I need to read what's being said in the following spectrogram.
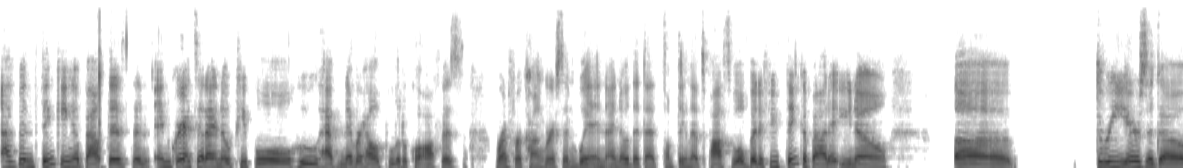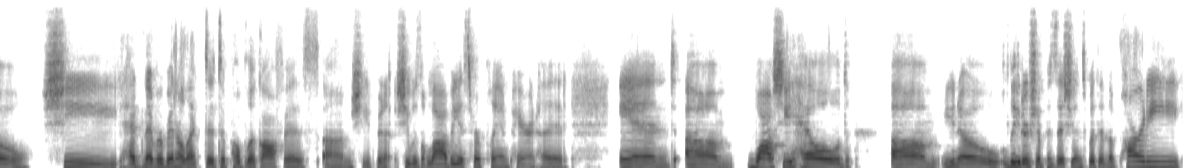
I've been thinking about this, and and granted, I know people who have never held political office run for Congress and win. I know that that's something that's possible. But if you think about it, you know, uh, three years ago, she had never been elected to public office. Um, she'd been she was a lobbyist for Planned Parenthood, and um, while she held um, you know, leadership positions within the party,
